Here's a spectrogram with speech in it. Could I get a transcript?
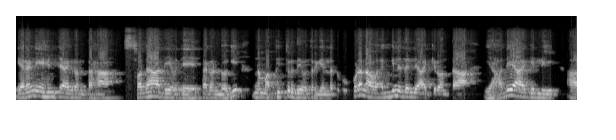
ಎರಡನೇ ಹೆಂಡತಿ ಆಗಿರುವಂತಹ ಸ್ವಧಾ ದೇವತೆ ತಗೊಂಡೋಗಿ ನಮ್ಮ ಪಿತೃದೇವತರಿಗೆಲ್ಲರಿಗೂ ಕೂಡ ನಾವು ಅಗ್ನಿದಲ್ಲಿ ಹಾಕಿರುವಂತಹ ಯಾವುದೇ ಆಗಿರ್ಲಿ ಆ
